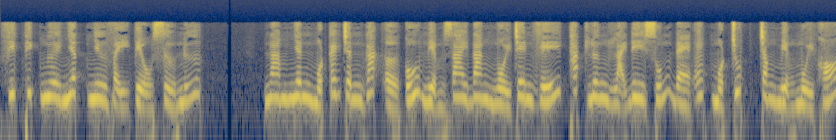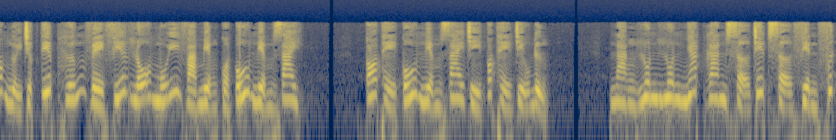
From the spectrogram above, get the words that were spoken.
phiết thích ngươi nhất như vậy tiểu sử nữ. Nam nhân một cái chân gác ở cố niệm dai đang ngồi trên ghế thắt lưng lại đi xuống đè ép một chút trong miệng mùi khó ngửi trực tiếp hướng về phía lỗ mũi và miệng của cố niệm dai. Có thể cố niệm dai chỉ có thể chịu đựng. Nàng luôn luôn nhát gan sợ chết sợ phiền phức,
